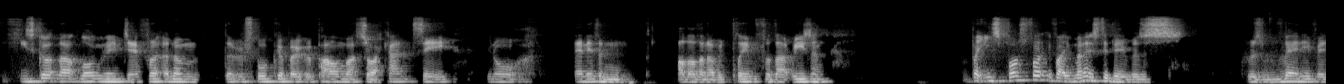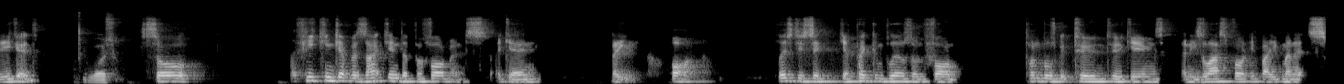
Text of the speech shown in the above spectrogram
He's got that long range effort in him that we spoke about with Palma, so I can't say, you know, anything other than I would play him for that reason. But his first 45 minutes today was was very, very good. It was. So if he can give us that kind of performance again, like, oh, let's just say you're picking players on form. Turnbull's got two and two games, and his last 45 minutes,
